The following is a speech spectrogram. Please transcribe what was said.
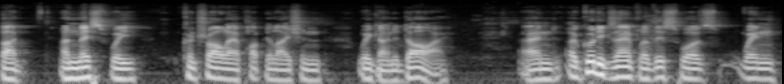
but unless we control our population, we're going to die. And a good example of this was when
